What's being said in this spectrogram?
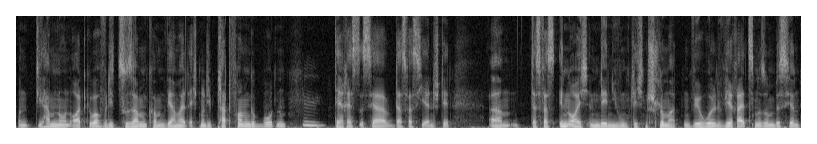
Und die haben nur einen Ort gebraucht, wo die zusammenkommen. Wir haben halt echt nur die Plattform geboten. Mhm. Der Rest ist ja das, was hier entsteht, ähm, das, was in euch, in den Jugendlichen schlummert. Und wir holen, wir reizen nur so ein bisschen,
